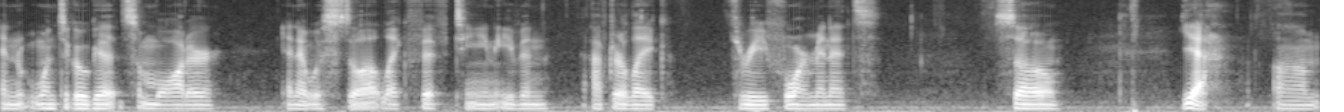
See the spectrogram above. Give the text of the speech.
and went to go get some water, and it was still at like 15 even after like three, four minutes. So, yeah, um,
